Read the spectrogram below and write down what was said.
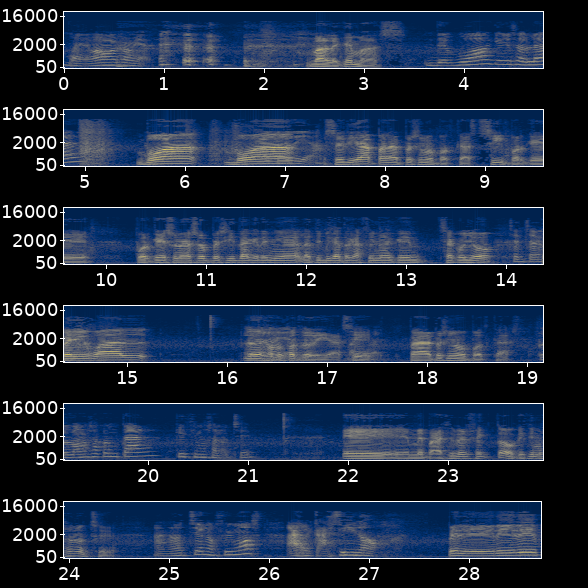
Bueno, vamos a cambiar. Vale, ¿qué más? ¿De Boa quieres hablar? Boa, Boa sería para el próximo podcast. Sí, porque porque es una sorpresita que tenía la típica traca final que saco yo, Chan, chan. pero igual lo Otro dejamos día. para otro día, sí, Vale, vale. para el próximo podcast. Pues vamos a contar qué hicimos anoche. Eh, me parece perfecto. ¿Qué hicimos anoche? Anoche nos fuimos al casino. Pererere,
